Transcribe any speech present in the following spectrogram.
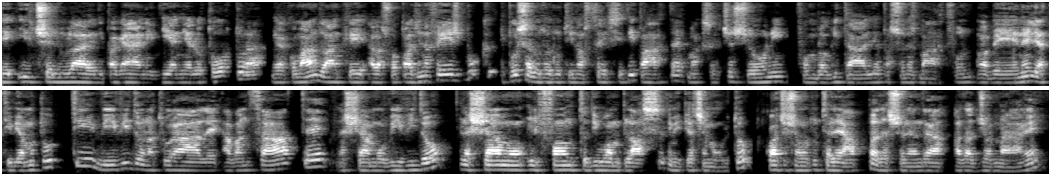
il cellulare di Pagani di Agnello Tortora, mi raccomando anche alla sua pagina Facebook. E poi saluto tutti i nostri siti partner, Max Recensioni, Fonblog Italia, Passione Smartphone. Va bene, li attiviamo tutti, vivido, naturale, avanzate, lasciamo vivido, lasciamo il font di OnePlus che mi piace molto, qua ci sono tutte le app, adesso le andrà ad aggiornare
